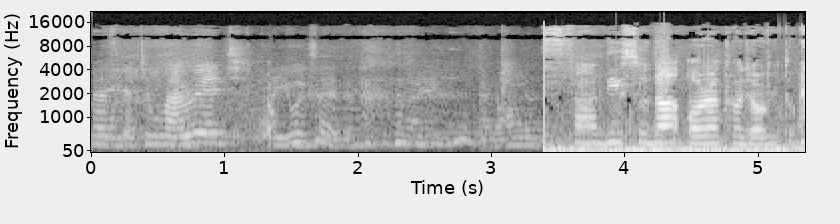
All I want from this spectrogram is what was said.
Let's get you married. Are you excited? शादी शुदा औरत हो जाओगी तुम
